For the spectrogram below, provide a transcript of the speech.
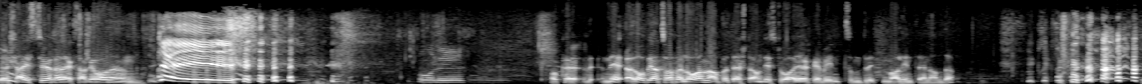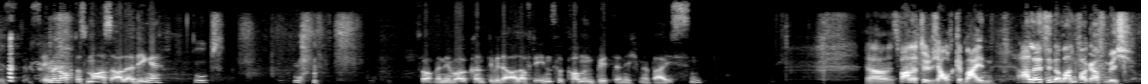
Der scheiß Zürcher Rex hat gewonnen. Yay! Ole. Okay, ne, Robby hat zwar verloren, aber der Stammdestroyer gewinnt zum dritten Mal hintereinander. Das ist immer noch das Maß aller Dinge. Ups. So, wenn ihr wollt, könnt ihr wieder alle auf die Insel kommen. Bitte nicht mehr beißen. Ja, es war natürlich auch gemein. Alle sind am Anfang auf mich.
